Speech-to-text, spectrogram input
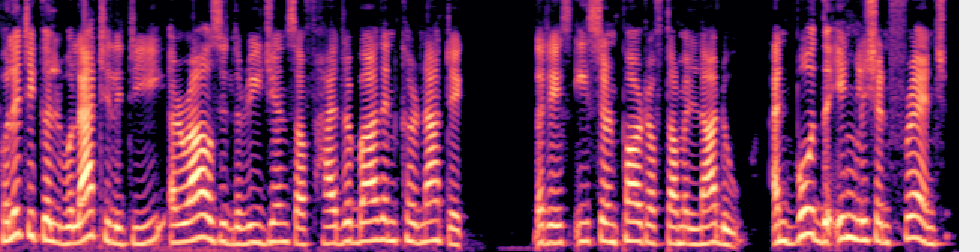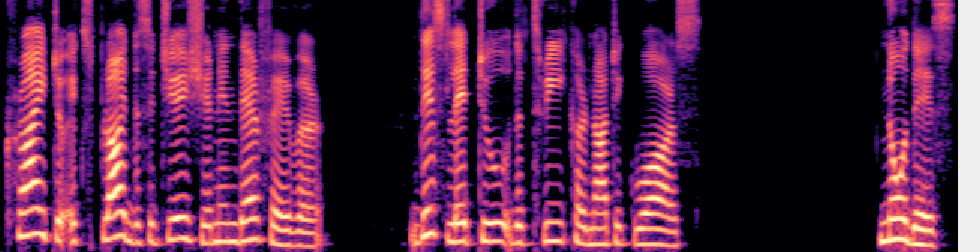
political volatility arose in the regions of Hyderabad and Carnatic, that is, eastern part of Tamil Nadu, and both the English and French tried to exploit the situation in their favor. This led to the three Carnatic Wars. Know this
